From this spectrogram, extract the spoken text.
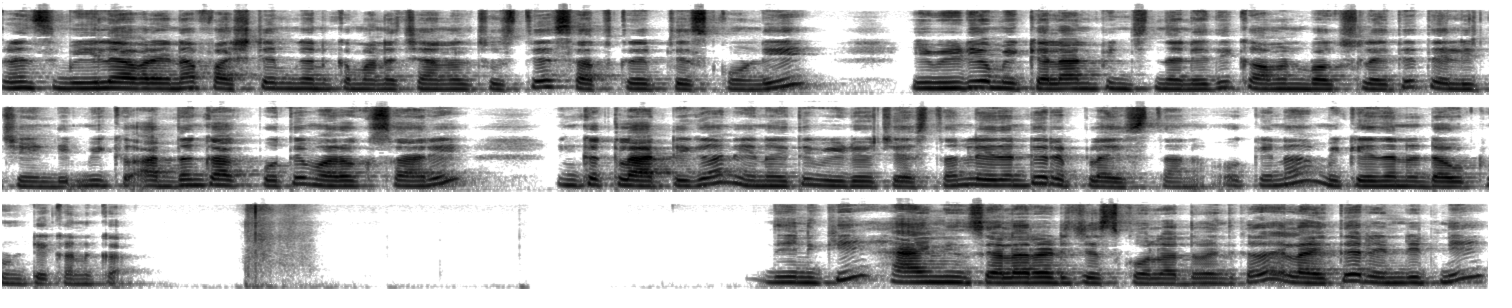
ఫ్రెండ్స్ మీలో ఎవరైనా ఫస్ట్ టైం కనుక మన ఛానల్ చూస్తే సబ్స్క్రైబ్ చేసుకోండి. ఈ వీడియో మీకు ఎలా అనిపించింది అనేది కామెంట్ బాక్స్లో అయితే తెలియచేయండి. మీకు అర్థం కాకపోతే మరొకసారి ఇంకా క్లారిటీగా నేనైతే వీడియో చేస్తాను లేదంటే రిప్లై ఇస్తాను. ఓకేనా? మీకు ఏదైనా డౌట్ ఉంటే కనుక. దీనికి హ్యాంగింగ్స్ ఎలా రెడీ చేసుకోవాలో అర్థమైంది కదా? ఇలా అయితే రెండింటిని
